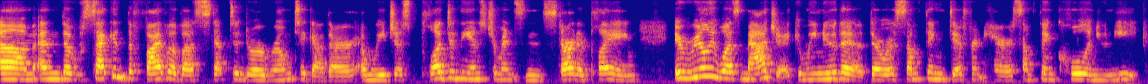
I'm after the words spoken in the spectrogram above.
Um, and the second the five of us stepped into a room together and we just plugged in the instruments and started playing, it really was magic. And we knew that there was something different here, something cool and unique.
